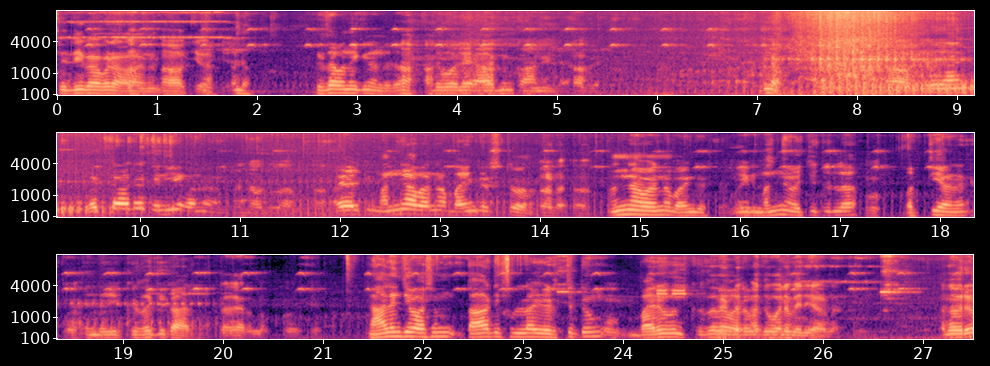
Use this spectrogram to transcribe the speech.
ശ്രീ ബാബയുടെ ആളാണ്. കൃത വന്നിരിക്കുന്നുണ്ട് അതുപോലെ ആരും കാണില്ല ഞാൻ വെട്ടാതെ തനിയെ വന്നതാണ്. അയാൾക്ക് മഞ്ഞ പറഞ്ഞാൽ ഭയങ്കര ഇഷ്ടമാണ്. മഞ്ഞ പറഞ്ഞാൽ ഭയങ്കര ഇഷ്ടമാണ്. ഈ മഞ്ഞ വെച്ചിട്ടുള്ള. ഭക്തിയാണ് എന്റെ ഈ കൃതയ്ക്ക് കാരണം. നാലഞ്ച് വർഷം താടി ഫുള്ളായി എടുത്തിട്ടും വരവ് അതുപോലെ വരികയാണ്. എന്നാ ഒരു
